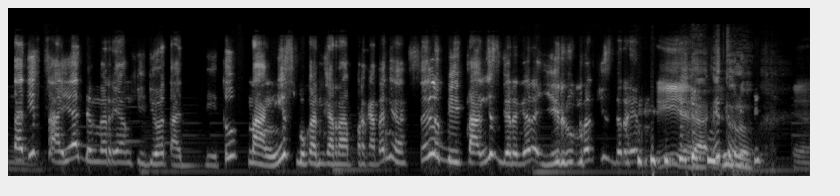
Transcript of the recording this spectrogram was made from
tadi saya denger yang video tadi itu nangis bukan karena perkataannya. Saya lebih nangis gara-gara Yiru Makis Deren. Iya. iya itu loh Iya.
